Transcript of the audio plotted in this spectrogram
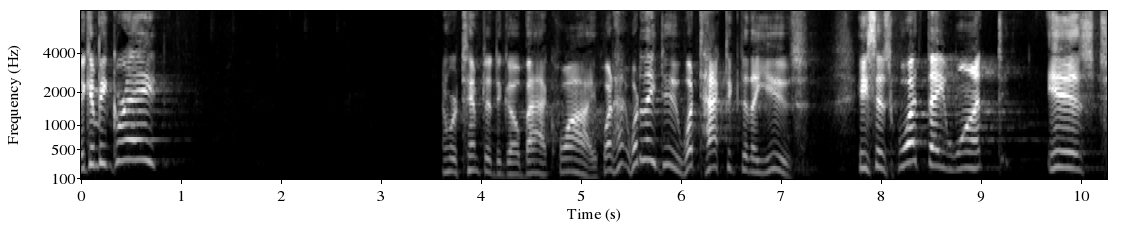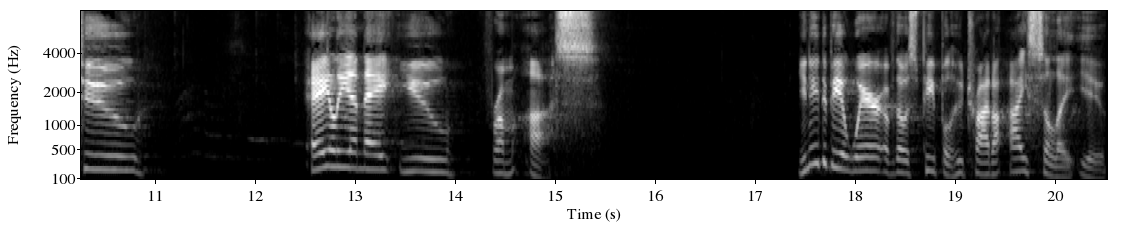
It can be great. And we're tempted to go back. Why? What, what do they do? What tactic do they use? He says, What they want is to alienate you from us. You need to be aware of those people who try to isolate you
